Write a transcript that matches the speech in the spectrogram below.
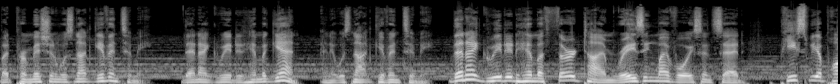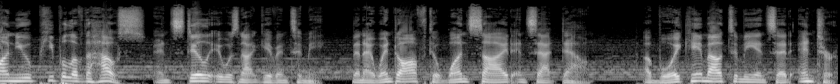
but permission was not given to me. Then I greeted him again, and it was not given to me. Then I greeted him a third time, raising my voice and said, Peace be upon you, people of the house, and still it was not given to me. Then I went off to one side and sat down. A boy came out to me and said, Enter.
